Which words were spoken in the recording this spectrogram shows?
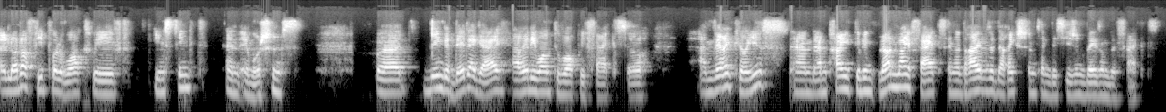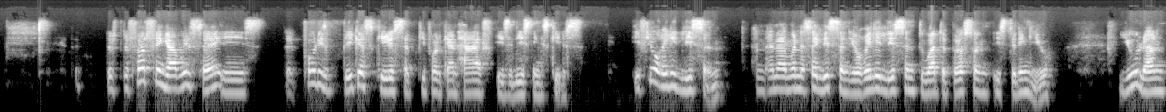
a lot of people work with instinct and emotions. But being a data guy, I really want to work with facts. So I'm very curious and I'm trying to learn my facts and I drive the directions and decision based on the facts. The, the third thing I will say is probably the biggest skills that people can have is listening skills. If you really listen, and, and when I say listen, you really listen to what the person is telling you, you learn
